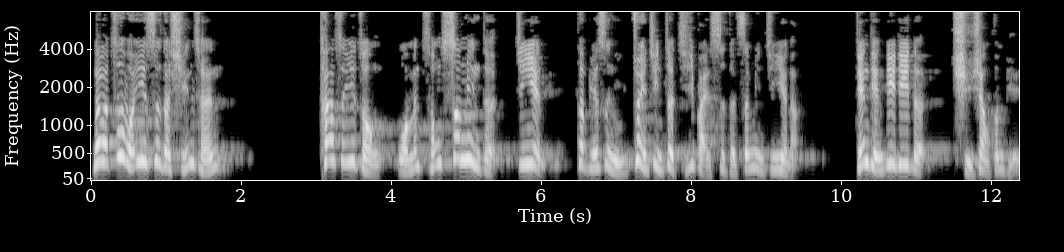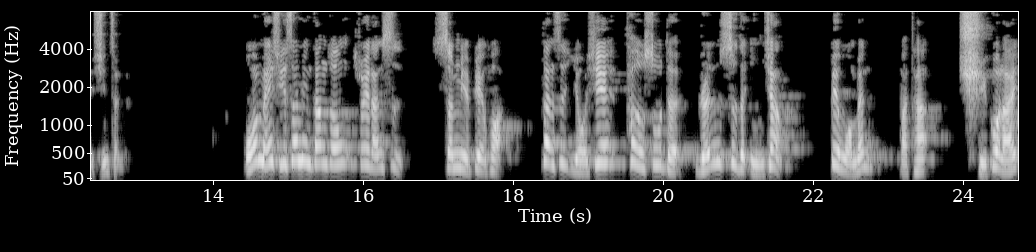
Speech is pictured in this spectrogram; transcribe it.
那么自我意识的形成，它是一种我们从生命的经验。特别是你最近这几百世的生命经验呢，点点滴滴的取向分别形成的。我们每一期生命当中虽然是生灭变化，但是有些特殊的人事的影像被我们把它取过来，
